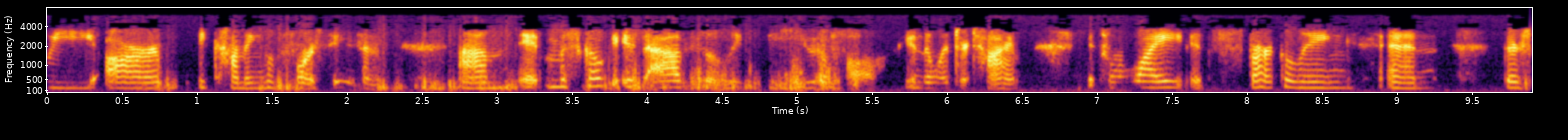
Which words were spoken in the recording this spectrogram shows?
we are becoming a four season. Um, it, Muskoka is absolutely beautiful in the wintertime. It's white, it's sparkling, and there's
